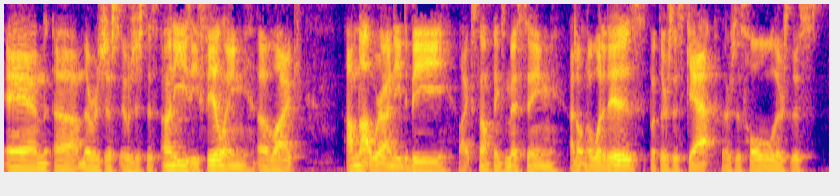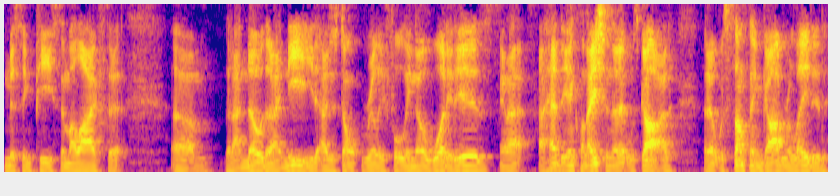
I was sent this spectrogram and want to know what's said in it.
and um, there was just it was just this uneasy feeling of like I'm not where I need to be. Like something's missing. I don't know what it is, but there's this gap. There's this hole. There's this missing piece in my life that um, that I know that I need. I just don't really fully know what it is. And I, I had the inclination that it was God, that it was something God related,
